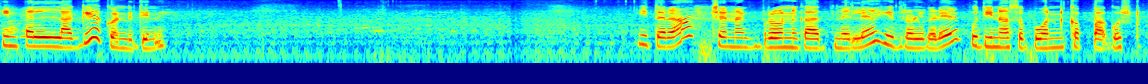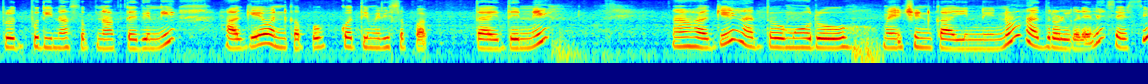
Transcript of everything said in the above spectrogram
ಸಿಂಪಲ್ಲಾಗಿ ಹಾಕ್ಕೊಂಡಿದ್ದೀನಿ ಈ ಥರ ಚೆನ್ನಾಗಿ ಬ್ರೌನ್ಗಾದ್ಮೇಲೆ ಇದರೊಳಗಡೆ ಪುದೀನ ಸೊಪ್ಪು, ಒಂದು ಕಪ್ ಆಗೋಷ್ಟು ಪುದೀನ ಸೊಪ್ಪನ್ನ ಹಾಕ್ತಾಯಿದ್ದೀನಿ ಹಾಗೆ ಒಂದು ಕಪ್ಪು ಕೊತ್ತಂಬರಿ ಸೊಪ್ಪು ಹಾಕ್ತಾಯಿದ್ದೀನಿ ಹಾಗೆ ಅದು ಮೂರು ಮೆಣಸಿನ್ಕಾಯಿನೂ ಅದರೊಳಗಡೆ ಸೇರಿಸಿ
